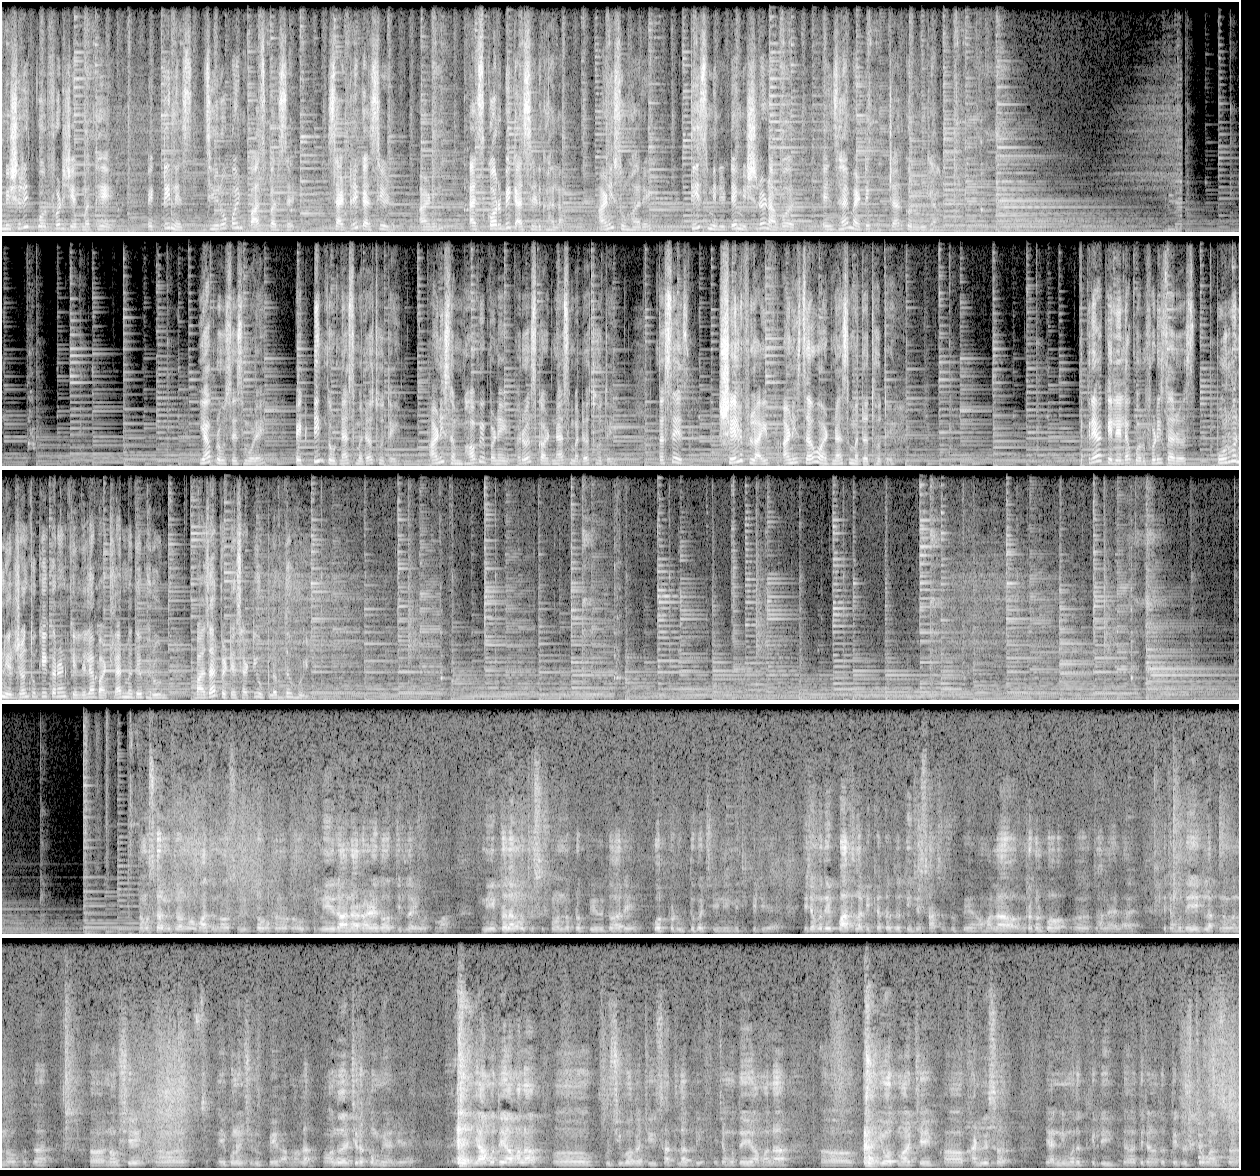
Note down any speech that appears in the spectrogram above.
मिश्रित कोरफड जेलमध्ये पेक्टिनेस झिरो पॉईंट पाच पर्सेंट सॅट्रिक ॲसिड आणि ॲस्कॉर्बिक ॲसिड घाला आणि सुमारे तीस मिनिटे मिश्रणावर एन्झायमॅटिक उपचार करून घ्या. या प्रोसेसमुळे पेक्टिन तोडण्यास मदत होते आणि संभाव्यपणे रस काढण्यास मदत होते. तसेच शेल्फ लाईफ आणि चव वाढण्यास मदत होते. प्रक्रिया केलेल्या कोरफडीचा रस पूर्व निर्जंतुकीकरण केलेल्या बाटल्यांमध्ये भरून बाजारपेठेसाठी उपलब्ध होईल. नमस्कार मित्रांनो माझं नाव सुमित राऊत. मी राहणार राळेगाव जिल्हा यवतमाळ. मी प्रधानमंत्री सूक्ष्म अन्न प्रक्रियेद्वारे कोरफड उद्योगाची निर्मिती केली आहे. याच्यामध्ये पाच लाख एकाहत्तर हजार तीनशे सहासष्ट रुपये आम्हाला प्रकल्प झालेला आहे. त्याच्यामध्ये एक लाख नव्याण्णव हजार नऊशे एकोणऐंशी रुपये आम्हाला अनुदानाची रक्कम मिळाली आहे. यामध्ये आम्हाला कृषी विभागाची साथ लाभली. याच्यामध्ये आम्हाला यवतमाळचे खांडवे सर यांनी मदत केली. त्याच्यानंतर तेजस चव्हाण सर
